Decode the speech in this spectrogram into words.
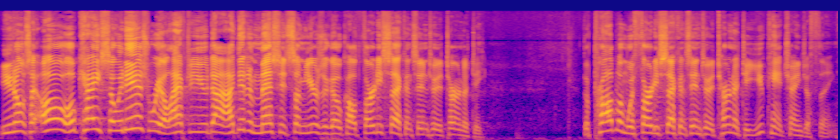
You don't say, oh, okay, so it is real after you die. I did a message some years ago called 30 Seconds into Eternity. The problem with 30 seconds into eternity, you can't change a thing.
